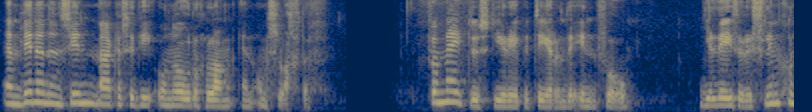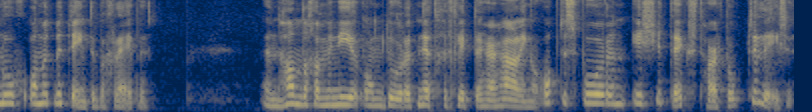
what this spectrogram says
en binnen een zin maken ze die onnodig lang en omslachtig. Vermijd dus die repeterende info. Je lezer is slim genoeg om het meteen te begrijpen. Een handige manier om door het net geglipte herhalingen op te sporen is je tekst hardop te lezen.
